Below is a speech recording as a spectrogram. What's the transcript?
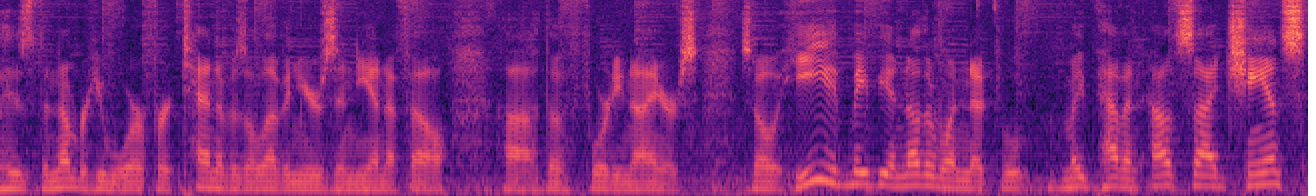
is the number he wore for 10 of his 11 years in the NFL, uh, the 49ers. So he may be another one that will, may have an outside chance.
